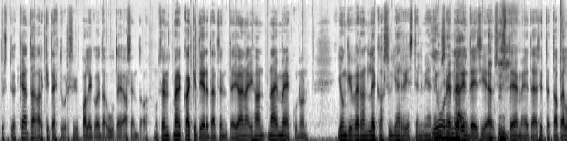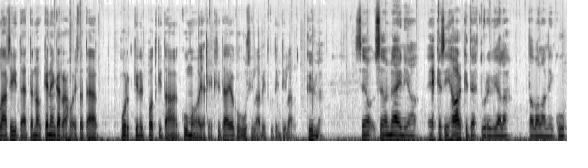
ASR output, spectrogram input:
pystyä kääntämään arkkitehtuurissakin palikoita uuteen asentoon. Mutta se nyt me kaikki tiedetään, että se nyt ei aina ihan näin mene, kun on jonkin verran legacy-järjestelmiä, Juuri tämmöisiä perinteisiä systeemeitä ja sitten tapellaan siitä, että no kenenkä rahoista tämä purkki nyt potkitaan kumoon ja keksitään joku uusi lavitkutin tilalle. Kyllä, se on, se on näin ja ehkä siihen arkkitehtuuri vielä tavallaan niin kuin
